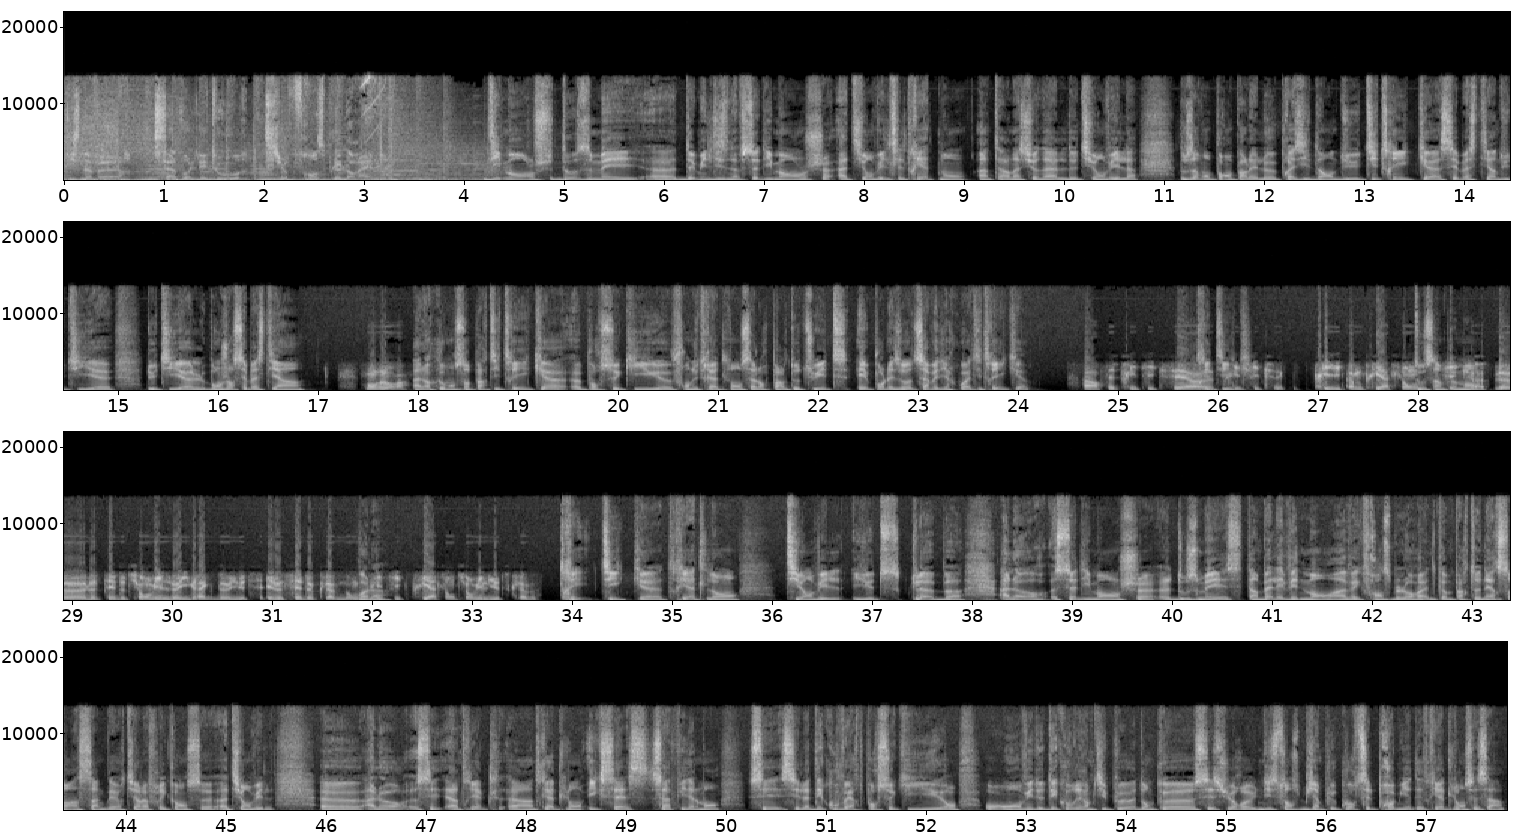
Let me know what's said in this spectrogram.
17h-19h, ça vaut le détour sur France Bleu Lorraine. Dimanche 12 mai 2019, ce dimanche à Thionville, c'est le triathlon international de Thionville. Nous avons pour en parler le président du Titric, Sébastien Dutilleul. Bonjour Sébastien. Bonjour. Alors commençons par Titric. Pour ceux qui font du triathlon, ça leur parle tout de suite. Et pour les autres, ça veut dire quoi Titric? Alors c'est tritique, c'est euh, tritique, tri comme triathlon. Tout simplement. le, le, T de Thionville, le Y de Yutz et le C de club. Donc voilà. tritique, triathlon, Thionville, Yutz Club. Tritique, triathlon. Thionville Youth Club. Alors, ce dimanche 12 euh, mai, c'est un bel événement avec France Bleu comme partenaire, 101.5 d'ailleurs tient la fréquence euh, à Thionville. Euh, alors, c'est un, triathlon XS. Ça, finalement, c'est la découverte pour ceux qui ont, envie de découvrir un petit peu. Donc, euh, c'est sur une distance bien plus courte. C'est le premier des triathlons, c'est ça?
